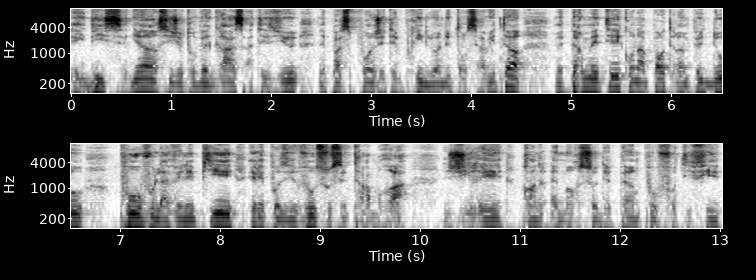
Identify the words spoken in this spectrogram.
Et il dit, Seigneur, si je trouvais grâce à tes yeux, n'est pas ce point j'étais pris loin de ton serviteur, mais permettez qu'on apporte un peu d'eau pour vous laver les pieds et reposez-vous sous cet arbre J'irai prendre un morceau de pain pour fortifier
